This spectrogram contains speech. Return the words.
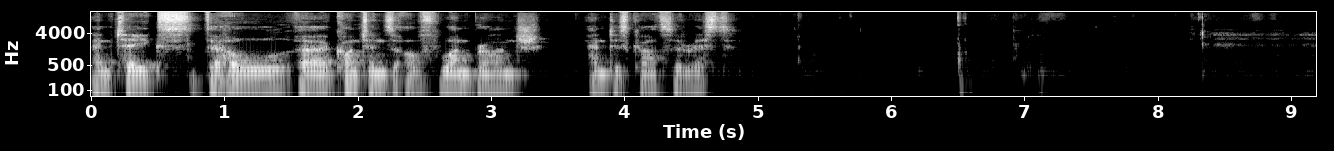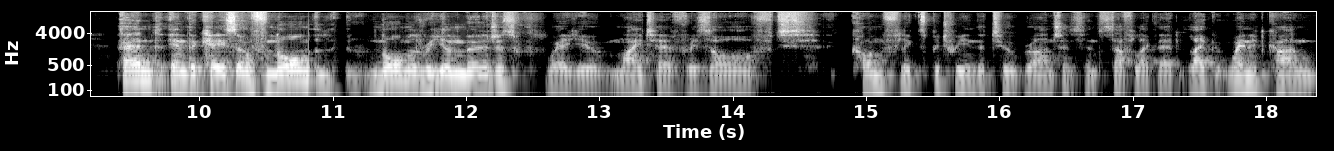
and takes the whole uh, contents of one branch and discards the rest. And in the case of normal, normal real merges where you might have resolved conflicts between the two branches and stuff like that, like when it can't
